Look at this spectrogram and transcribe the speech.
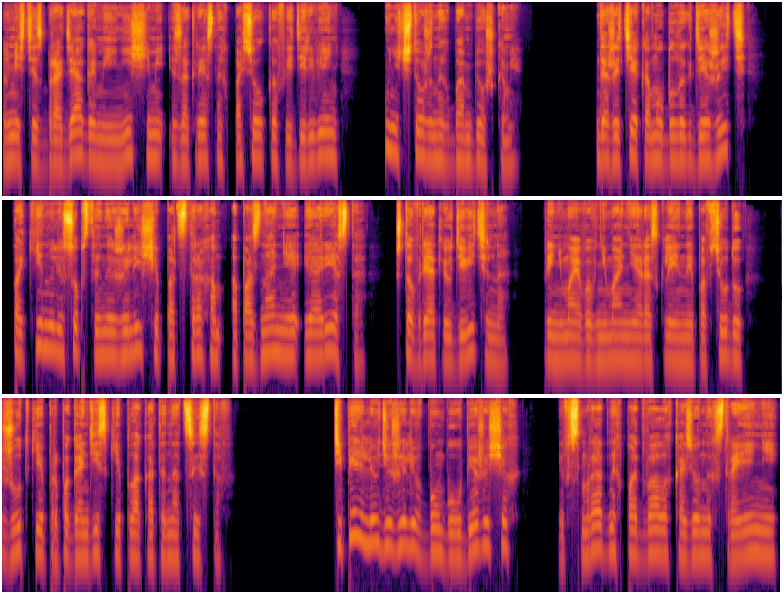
вместе с бродягами и нищими из окрестных поселков и деревень, уничтоженных бомбежками. Даже те, кому было где жить, покинули собственное жилище под страхом опознания и ареста, что вряд ли удивительно, принимая во внимание расклеенные повсюду жуткие пропагандистские плакаты нацистов. Теперь люди жили в бомбоубежищах и в смрадных подвалах казенных строений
